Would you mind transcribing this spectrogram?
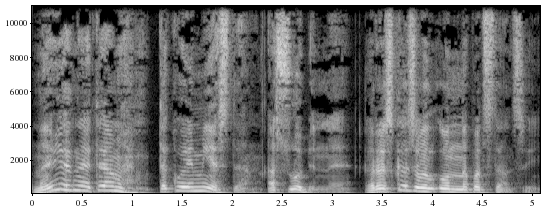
Наверное, там такое место особенное, рассказывал он на подстанции.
